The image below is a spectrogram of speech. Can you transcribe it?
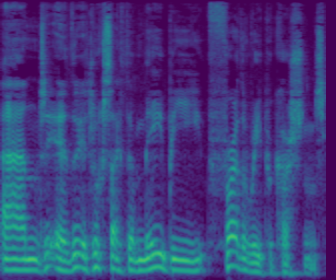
And uh, it looks like there may be further repercussions.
